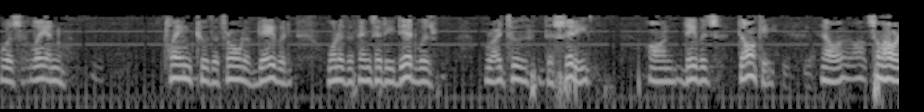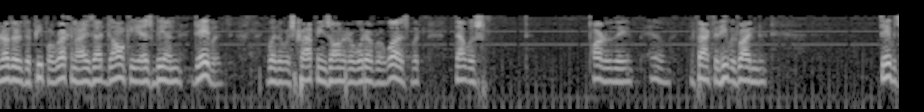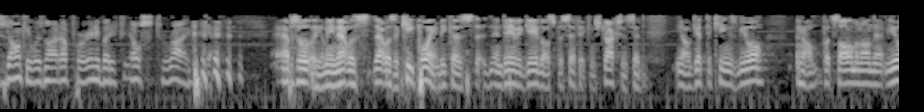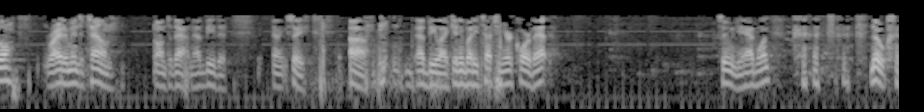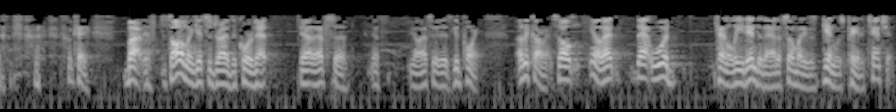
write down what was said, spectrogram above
was laying claim to the throne of David, one of the things that he did was ride through the city on David's donkey. Now, somehow or another, the people recognized that donkey as being David, whether it was trappings on it or whatever it was, but that was part of the uh, the fact that he was riding. David's donkey was not up for anybody else to ride. Yeah. Absolutely. I mean, that was that was a key point because and David gave those specific instructions. Said, you know, get the king's mule, you know, put Solomon on that mule, ride him into town onto that, and that'd be the I say uh, that'd be like anybody touching your Corvette. Assuming you had one. no. okay, but if Solomon gets to drive the Corvette, yeah, that's uh, that's you know, that's what it is. Good point. Other comments. So, you know, that that would kind of lead into that if somebody was again was paying attention.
